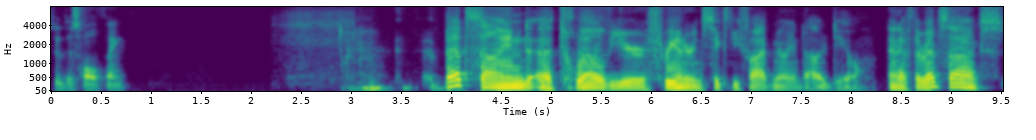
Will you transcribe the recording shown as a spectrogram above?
through this whole thing. Betts signed a 12 year, $365 million deal. And if the Red Sox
